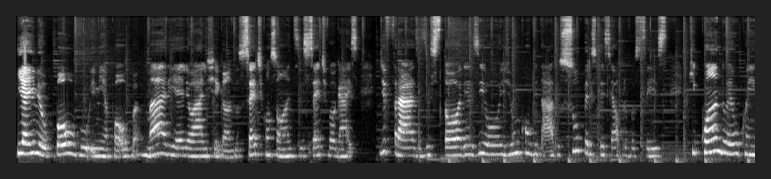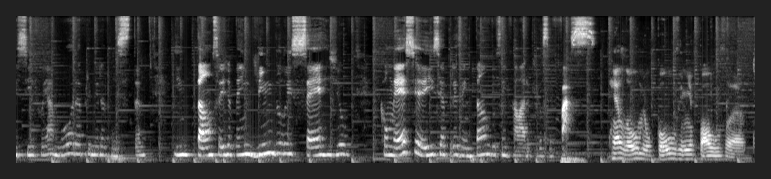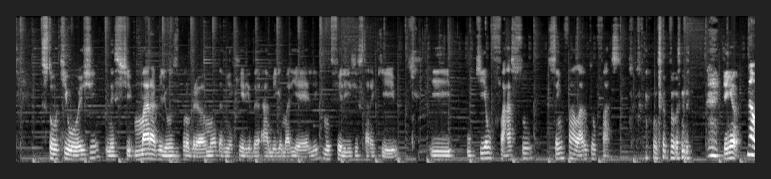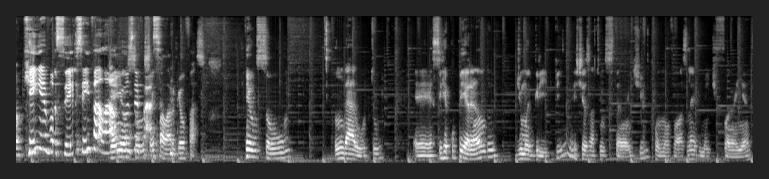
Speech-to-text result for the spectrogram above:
E aí, meu polvo e minha polva, Marielle Oali chegando, sete consoantes e sete vogais de frases, histórias e hoje um convidado super especial para vocês, que quando eu o conheci foi amor à primeira vista. Então, seja bem-vindo, Luiz Sérgio. Comece aí se apresentando sem falar o que você faz. Hello, meu povo e minha polva. Estou aqui hoje neste maravilhoso programa da minha querida amiga Marielle. Muito feliz de estar aqui. E o que eu faço sem falar o que eu faço. quem eu... Não, quem é você sem falar quem o que eu você sou faz? sem falar o que eu faço. Eu sou um garoto é, se recuperando de uma gripe neste exato instante, com uma voz levemente fanha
